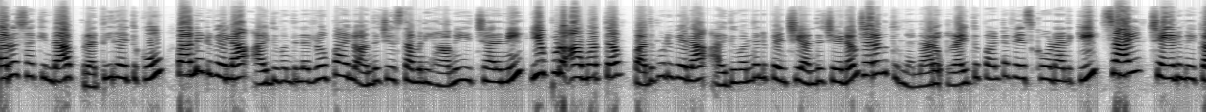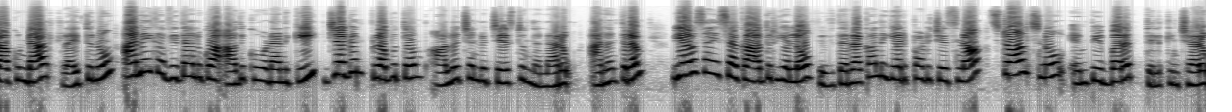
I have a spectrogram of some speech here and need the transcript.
భరోసా కింద ప్రతి రైతుకు పన్నెండు వేల ఐదు వందల రూపాయలు అందజేస్తామని హామీ ఇచ్చారని ఇప్పుడు ఆ మొత్తం పదమూడు వేల ఐదు వందలు పెంచి అందజేయడం జరుగుతుందన్నారు. రైతు పంట వేసుకోవడానికి సాయం చేయడమే కాకుండా రైతును అనేక విధాలుగా ఆదుకోవడానికి జగన్ ప్రభుత్వం ఆలోచనలు చేస్తుందన్నారు. అనంతరం వ్యవసాయ శాఖ ఆధ్వర్యంలో వివిధ రకాల ఏర్పాటు చేసిన స్టాల్స్ను ఎంపీ భరత్ తిలకించారు.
